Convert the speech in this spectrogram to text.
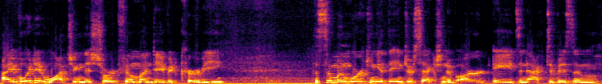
I avoided watching this short film on David Kirby. As someone working at the intersection of art, AIDS, and activism,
